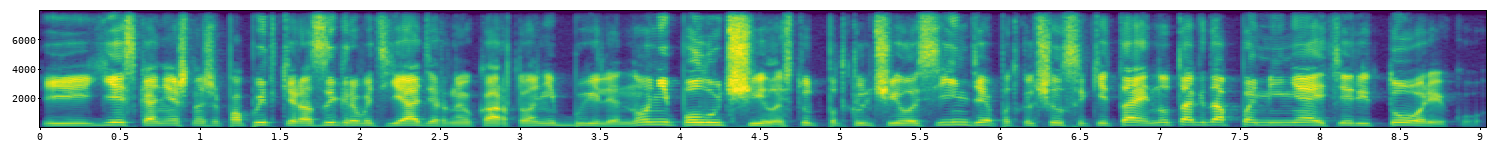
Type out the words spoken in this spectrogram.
И есть, конечно же, попытки разыгрывать ядерную карту, они были, но не получилось. Тут подключилась Индия, подключился Китай, ну тогда поменяйте риторику.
